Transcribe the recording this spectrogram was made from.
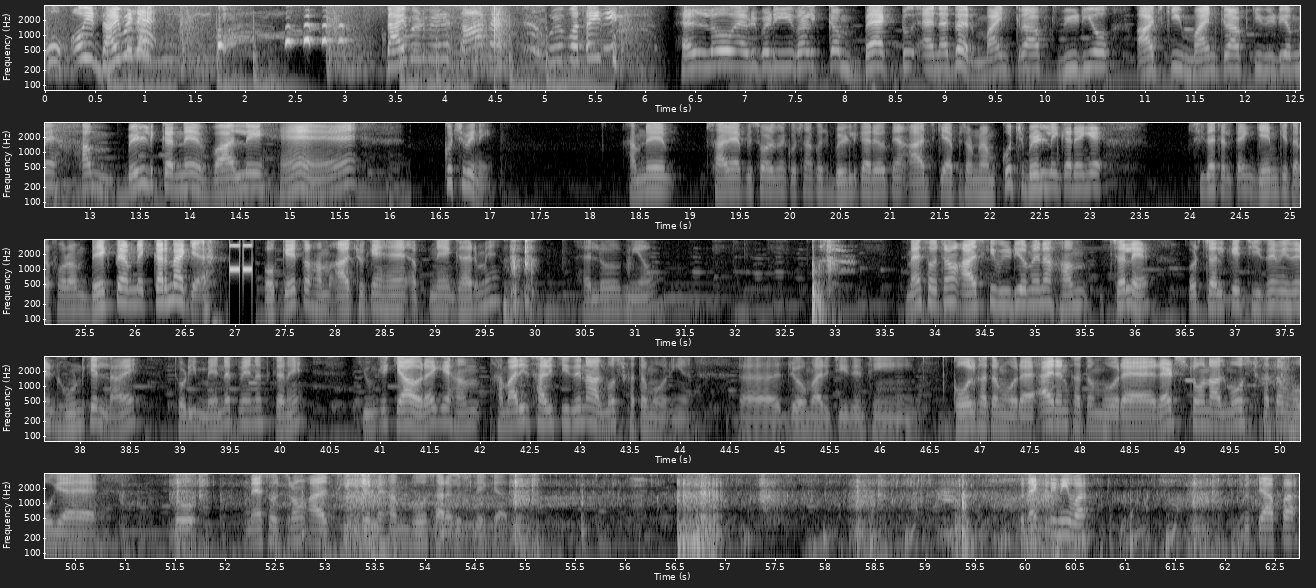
ओ ओ ये डायमंड है। डायमंड मेरे साथ है मुझे पता ही नहीं। Hello everybody welcome back to another Minecraft video आज की माइनक्राफ्ट की वीडियो में हम बिल्ड करने वाले हैं कुछ भी नहीं। हमने सारे एपिसोड में कुछ ना कुछ बिल्ड कर रहे होते हैं। आज के एपिसोड में हम कुछ बिल्ड नहीं करेंगे। सीधा चलते हैं गेम की तरफ़ और हम देखते हैं हमने करना क्या है। ओके okay, तो हम आ चुके हैं अपने घर में। हेलो मियाओ मैं सोच रहा हूँ आज की वीडियो में ना हम चलें और चल के चीज़ें वीज़ें ढूंढ के लाएँ, थोड़ी मेहनत मेहनत करें, क्योंकि क्या हो रहा है कि हम, हमारी सारी चीज़ें ना ऑलमोस्ट ख़त्म हो रही हैं। जो हमारी चीज़ें थी कोल ख़त्म हो रहा है आयरन ख़त्म हो रहा है रेड स्टोन ऑलमोस्ट ख़त्म हो गया है। तो मैं सोच रहा हूँ आज की वीडियो में हम वो सारा कुछ लेके आते हैं। ही नहीं हुआ चुत्यापा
